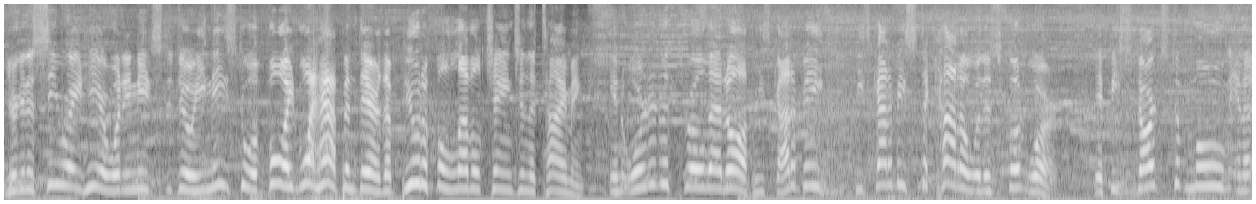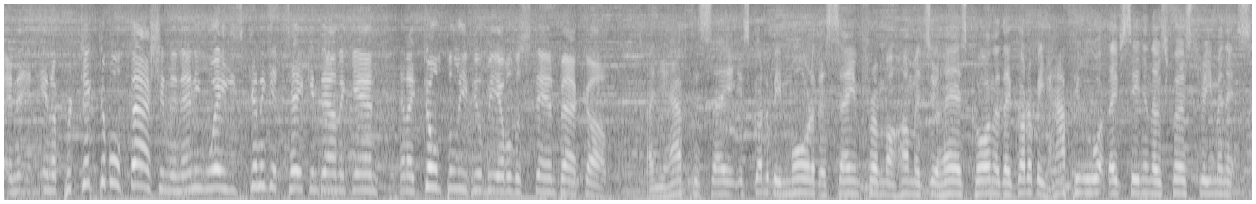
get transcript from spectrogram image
You're going to see right here what he needs to do. He needs to avoid what happened there, the beautiful level change in the timing. In order to throw that off, he's got to be he's got to be staccato with his footwork. If he starts to move in a, in a, in a predictable fashion in any way, he's going to get taken down again, and I don't believe he'll be able to stand back up. And you have to say it's got to be more of the same from Mohammed Zuhair's corner. They've got to be happy with what they've seen in those first three minutes.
